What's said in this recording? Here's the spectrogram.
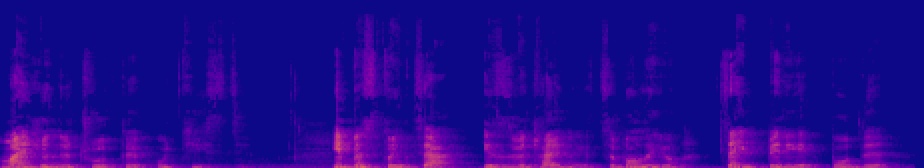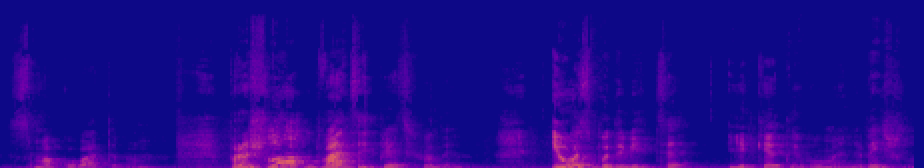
майже не чути у тісті. І без тунця, і з звичайною цибулею цей пиріг буде смакувати вам. Пройшло 25 хвилин. І ось подивіться, яке диво в мене вийшло.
